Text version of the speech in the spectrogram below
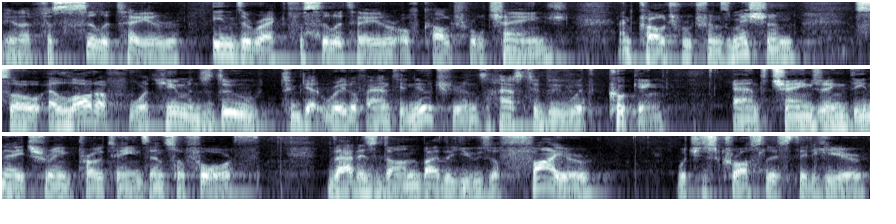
in a facilitator, indirect facilitator of cultural change and cultural transmission. So, a lot of what humans do to get rid of anti nutrients has to do with cooking and changing, denaturing proteins, and so forth. That is done by the use of fire, which is cross listed here,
